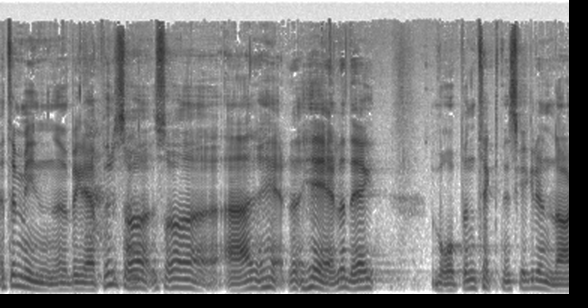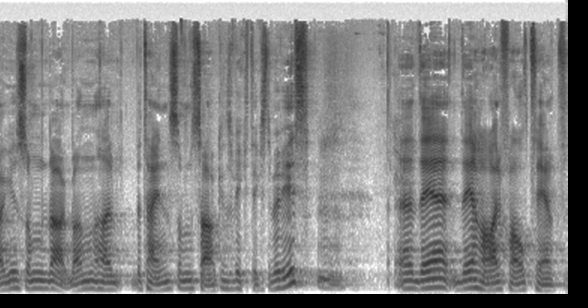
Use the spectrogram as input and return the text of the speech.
Etter mine begreper så, så er hele, hele det våpentekniske grunnlaget som lagmannen har betegnet som sakens viktigste bevis, mm. det, det, har falt helt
